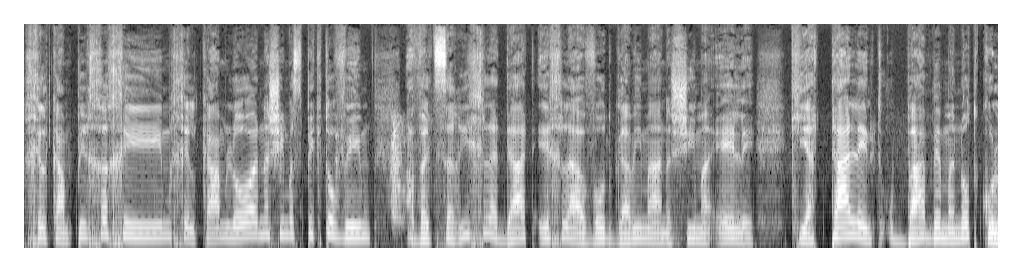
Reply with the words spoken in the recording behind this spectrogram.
חלקם פרחחים, חלקם לא אנשים מספיק טובים, אבל צריך לדעת איך לעבוד גם עם האנשים האלה. כי הטאלנט הוא בא במנות כל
